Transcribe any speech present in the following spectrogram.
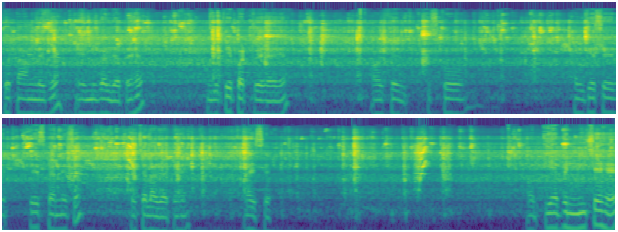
इसको तानने से ये निकल जाते हैं। जैसे पटरे है ये। और फिर इसको हल्के से प्रेस करने से ये चला जाता है। ऐसे। और यहाँ पे नीचे है।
